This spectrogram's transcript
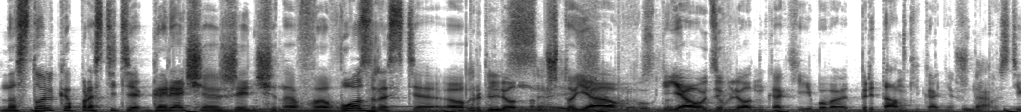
настолько, простите, горячая женщина в возрасте определенном, что я, просто. я удивлен, какие бывают британки, конечно, да. прости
